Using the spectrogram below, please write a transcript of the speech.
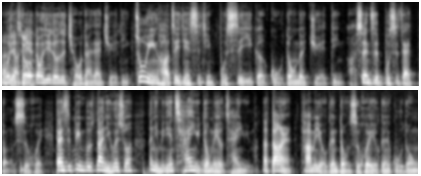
我想这些东西都是球团在决定。朱云豪这件事情。不是一个股东的决定啊，甚至不是在董事会，但是并不，那你会说，那你们连参与都没有参与嘛？那当然，他们有跟董事会有跟股东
